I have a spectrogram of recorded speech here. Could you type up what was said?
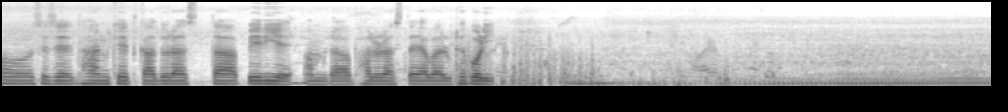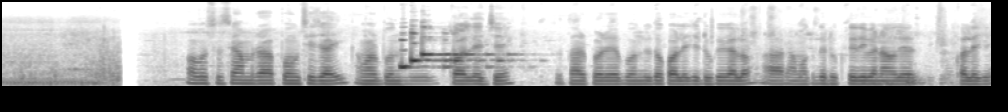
ও শেষে ধান ক্ষেত কাদো রাস্তা পেরিয়ে আমরা ভালো রাস্তায় আবার উঠে পড়ি। অবশেষে আমরা পৌঁছে যাই আমার বন্ধু কলেজে। তো তারপরে বন্ধু তো কলেজে ঢুকে গেল আর আমাকে তো ঢুকতে দেবে না ওদের কলেজে,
